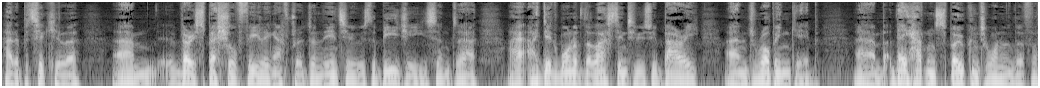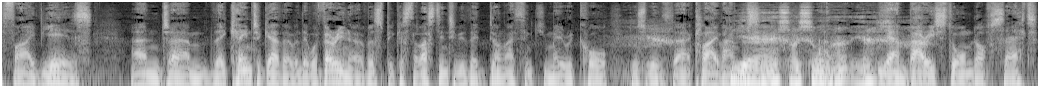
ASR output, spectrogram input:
had a particular um, very special feeling after I'd done the interview was the Bee Gees, and uh, I, I, did one of the last interviews with Barry and Robin Gibb. Um, but they hadn't spoken to one another for five years and um, they came together and they were very nervous because the last interview they'd done, I think you may recall, was with uh, Clive Anderson. Yes, I saw that. Yes. Yeah, and Barry stormed off set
